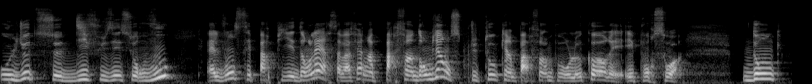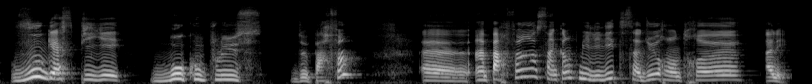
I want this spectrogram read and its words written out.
Au lieu de se diffuser sur vous, elles vont s'éparpiller dans l'air. Ça va faire un parfum d'ambiance plutôt qu'un parfum pour le corps et, pour soi. Donc, vous gaspillez beaucoup plus de parfum. Euh, un parfum, 50 ml, ça dure entre, allez,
